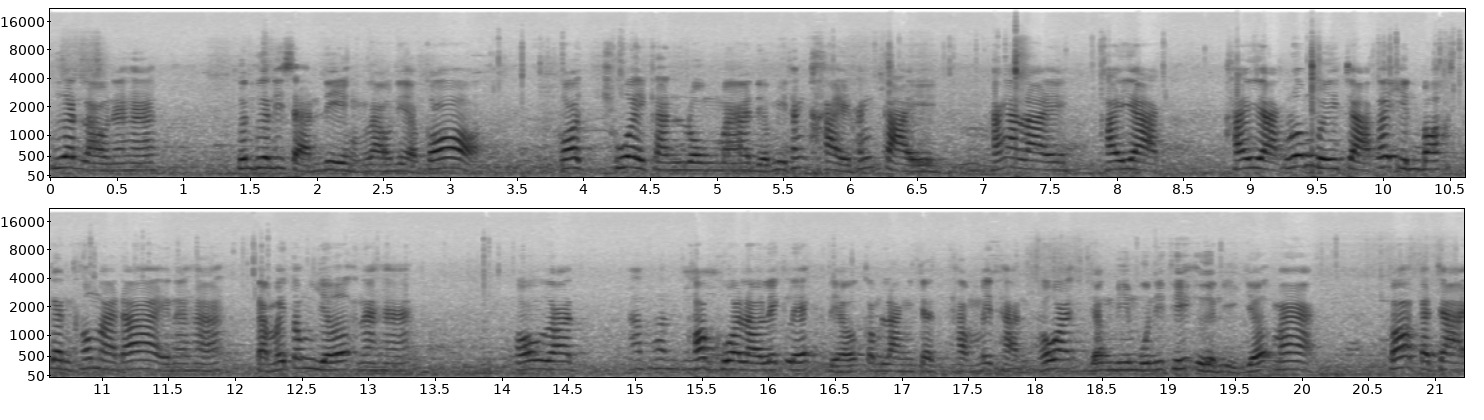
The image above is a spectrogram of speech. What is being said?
เพื่อนๆเรานะฮะเพื่อนๆที่แสนดีของเราเนี่ยก็ก็ช่วยกันลงมาเดี๋ยวมีทั้งไข่ทั้งไก่ ทั้งอะไรใครอยากใครอยากร่วมบริจาคก็อินบ็อกซ์กันเข้ามาได้นะฮะแต่ไม่ต้องเยอะนะฮะเพราะว่าเอาพอดีครอบครัวเราเล็ก ๆ เดี๋ยวกำลังจะทำไม่ทัน เพราะว่ายังมีมูลนิธิอื่นอีกเยอะมาก ก็กระจาย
